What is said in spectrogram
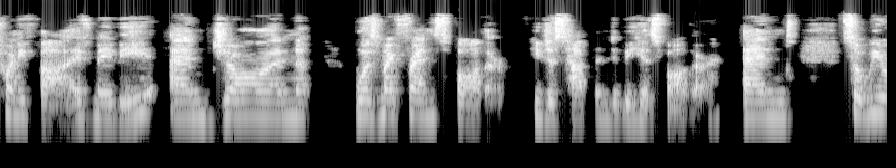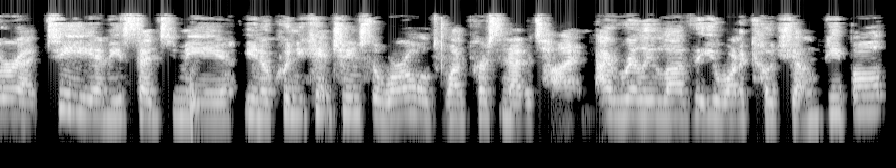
25 maybe. And John was my friend's father. He just happened to be his father. And so we were at tea and he said to me, you know, Quinn, you can't change the world one person at a time. I really love that you want to coach young people,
